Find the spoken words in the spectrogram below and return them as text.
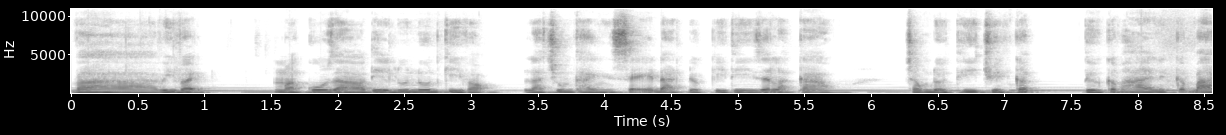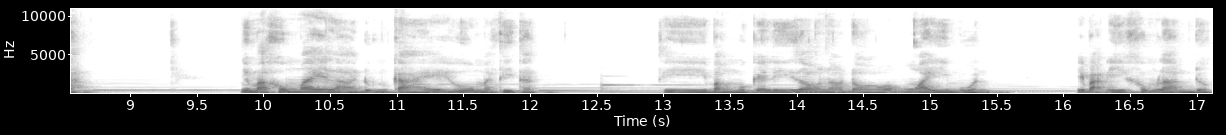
Và vì vậy mà cô giáo thì luôn luôn kỳ vọng là Trung Thành sẽ đạt được kỳ thi rất là cao trong đợt thi chuyển cấp từ cấp 2 lên cấp 3 nhưng mà không may là đúng cái hôm mà thi thật, thì bằng một cái lý do nào đó ngoài ý muốn, thì bạn ý không làm được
